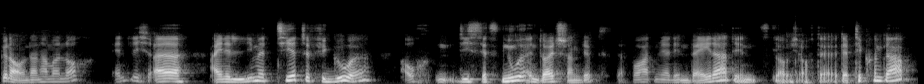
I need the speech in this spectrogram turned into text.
genau, und dann haben wir noch endlich äh, eine limitierte Figur, auch die es jetzt nur in Deutschland gibt. Davor hatten wir den Vader, den es glaube ich auf der Tickon gab.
